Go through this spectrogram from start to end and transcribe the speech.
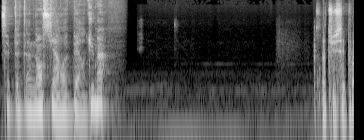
C'est peut-être un ancien repère d'humains. Ça, tu sais pas.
